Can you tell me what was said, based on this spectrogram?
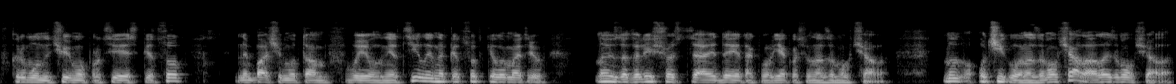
в Криму не чуємо про ці С-500, не бачимо там виявлення цілей на 500 кілометрів. Ну і взагалі щось ця ідея так якось вона замовчала. Ну, очікувано замовчала, але замовчала.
